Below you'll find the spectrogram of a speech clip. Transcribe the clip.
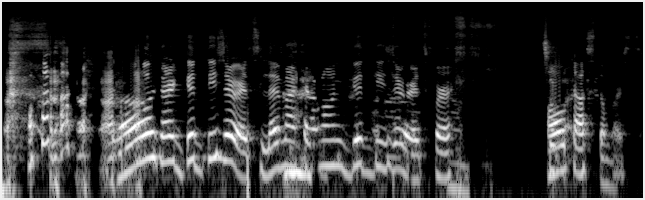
Those are good desserts. Le macaron, good dessert for so, all customers.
